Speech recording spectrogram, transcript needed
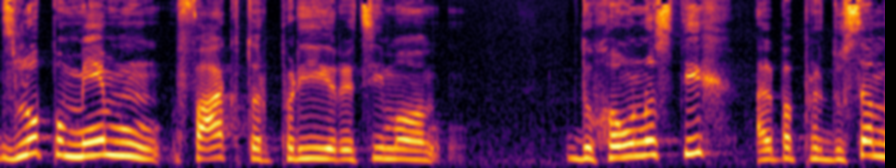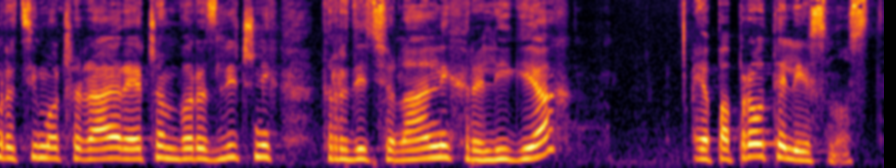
zelo pomemben faktor pri recimo duhovnostih ali pa predvsem recimo, če raje rečem, v različnih tradicionalnih religijah je pa prav telesnost.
